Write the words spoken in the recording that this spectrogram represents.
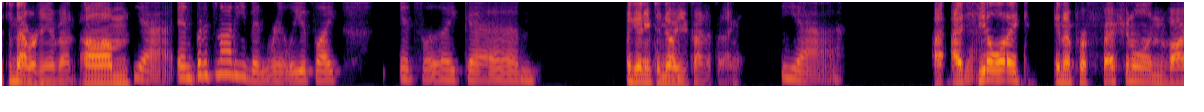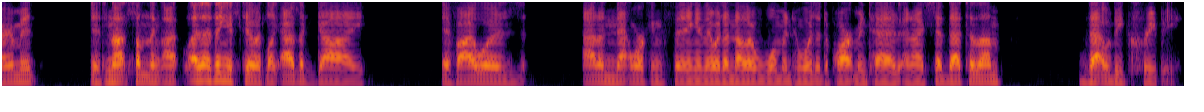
It's a networking event. Um, yeah and but it's not even really it's like it's like um like getting to know you kind of thing. yeah I, I Yeah. feel like in a professional environment, it's not something I, and I think it's too, it's like as a guy, if I was at a networking thing and there was another woman who was a department head and I said that to them, that would be creepy.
